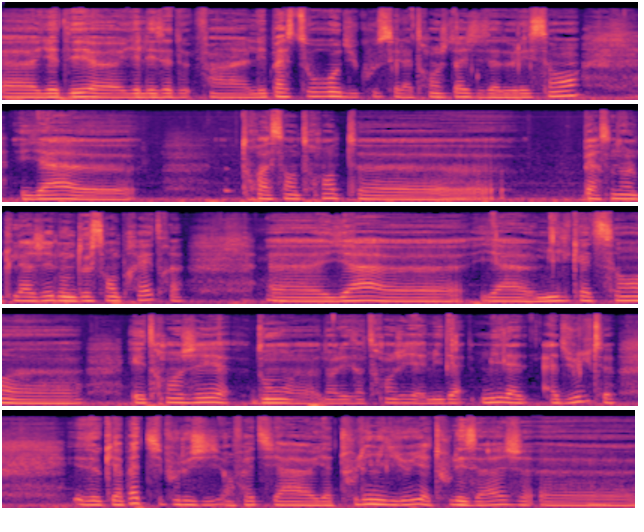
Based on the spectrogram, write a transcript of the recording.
euh, il y a des, euh, il y a les, enfin les pastoraux du coup c'est la tranche d'âge des adolescents. Il y a euh, 330 euh, personnes dans le clergé, dont 200 prêtres. Euh, Il y a, euh, il y a 1400 euh, étrangers, dont euh, dans les étrangers il y a 1000 a- 1000 ad- adultes. Et donc il n'y a pas de typologie. En fait, il y a, il y a tous les milieux, il y a tous les âges. euh,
